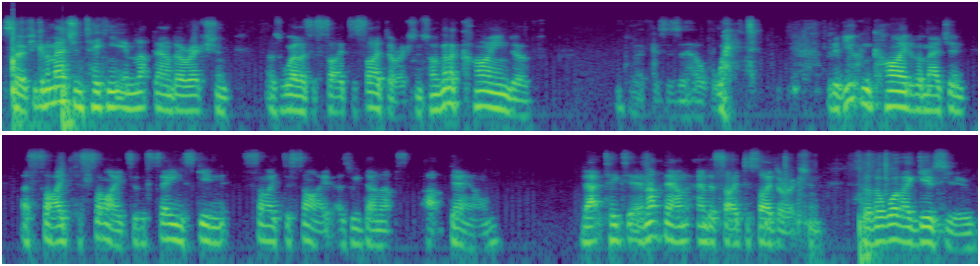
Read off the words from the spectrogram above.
so if you can imagine taking it in an up-down direction as well as a side-to-side direction. So I'm going to kind of. I don't know if this is a helpful way. but if you can kind of imagine a side to side, so the same skin side to side as we've done up up down, that takes it an up down and a side to side direction. So that what that gives you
